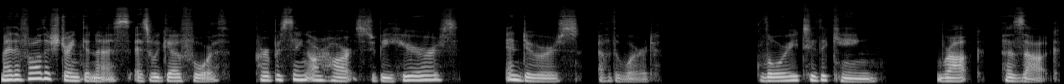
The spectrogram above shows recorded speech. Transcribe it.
May the Father strengthen us as we go forth, purposing our hearts to be hearers and doers of the word. Glory to the King, Rak Chazak.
